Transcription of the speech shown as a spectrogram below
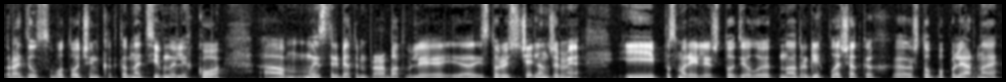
родился вот очень как-то нативно, легко. А, мы с ребятами прорабатывали э, историю с челленджами и посмотрели, что делают на других площадках, э, что популярно,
